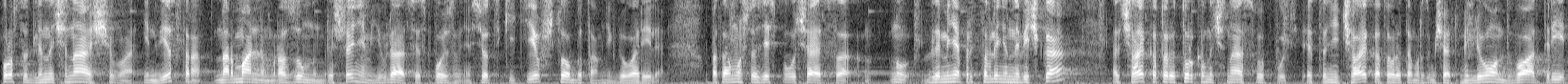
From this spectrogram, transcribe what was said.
Просто для начинающего инвестора нормальным, разумным решением является использование все-таки ETF, что бы там ни говорили. Потому что здесь получается, ну, для меня представление новичка – это человек, который только начинает свой путь. Это не человек, который там размещает миллион, два, три.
